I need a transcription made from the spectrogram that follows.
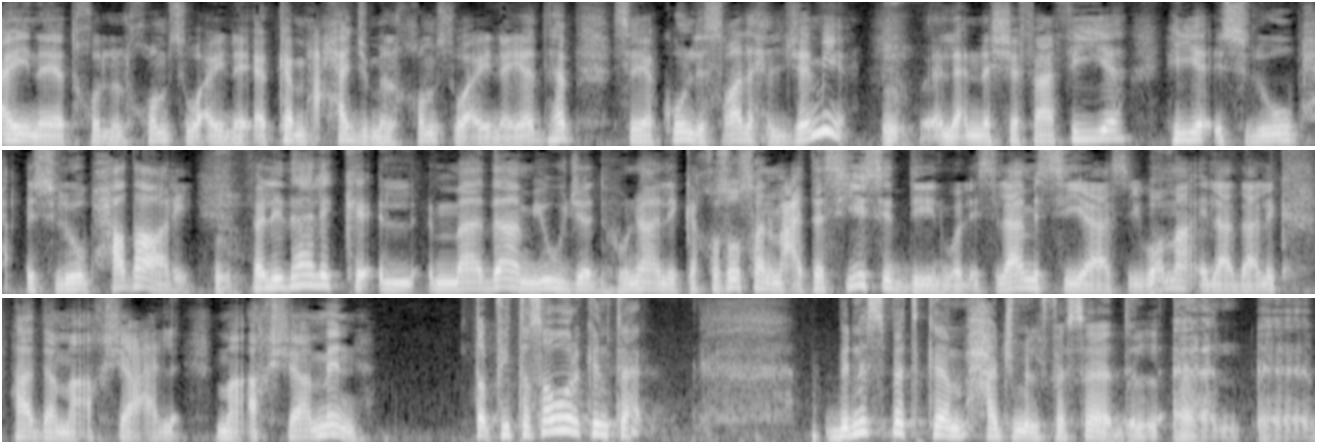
أين يدخل الخمس وأين كم حجم الخمس وأين يذهب سيكون لصالح الجميع. لأن الشفافية هي أسلوب أسلوب حضاري. فلذلك ما دام يوجد هنالك خصوصا مع تسييس الدين والإسلام السياسي وما إلى ذلك هذا ما أخشى ما أخشى منه. طب في تصورك أنت بنسبة كم حجم الفساد الآن آه،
